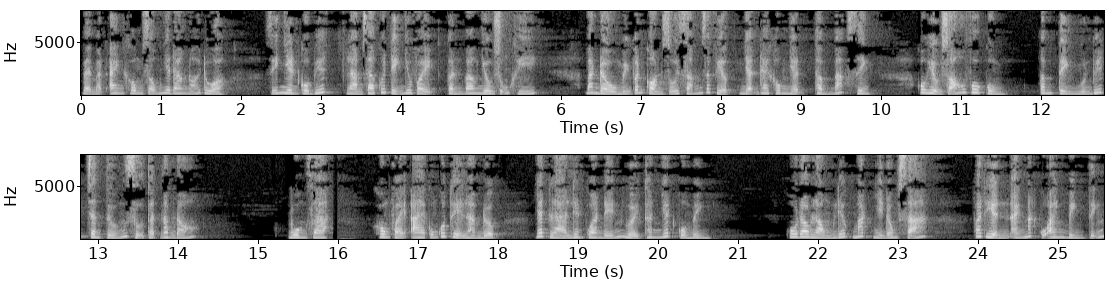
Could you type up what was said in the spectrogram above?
Vẻ mặt anh không giống như đang nói đùa. Dĩ nhiên cô biết làm ra quyết định như vậy cần bao nhiêu dũng khí. Ban đầu mình vẫn còn dối rắm giữa việc nhận hay không nhận thẩm bác sinh. Cô hiểu rõ vô cùng, tâm tình muốn biết chân tướng sự thật năm đó. Buông ra, không phải ai cũng có thể làm được, nhất là liên quan đến người thân nhất của mình. Cô đau lòng liếc mắt nhìn ông xã, phát hiện ánh mắt của anh bình tĩnh,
